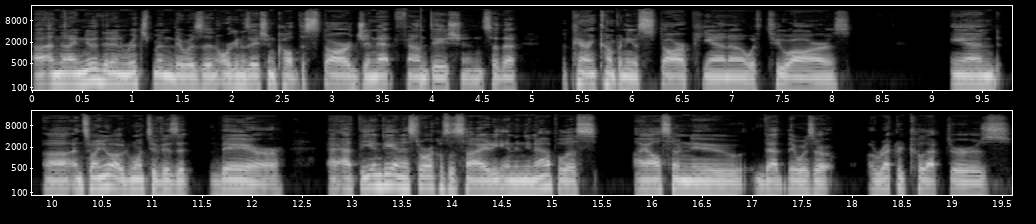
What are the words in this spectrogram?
Uh, and then I knew that in Richmond there was an organization called the Starr Gennett Foundation. So the, the parent company was Starr Piano with two R's. And, uh, and so I knew I would want to visit there. At the Indiana Historical Society in Indianapolis, I also knew that there was a, a record collector's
